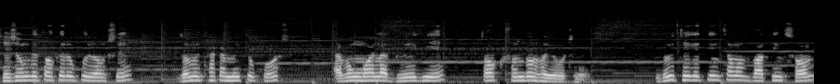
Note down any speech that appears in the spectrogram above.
সেই সঙ্গে ত্বকের উপরি অংশে জমে থাকা মৃত কোষ এবং ময়লা ধুয়ে গিয়ে ত্বক সুন্দর হয়ে ওঠে। দুই থেকে তিন চামচ বাথিং সল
